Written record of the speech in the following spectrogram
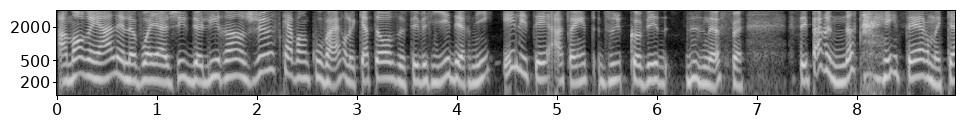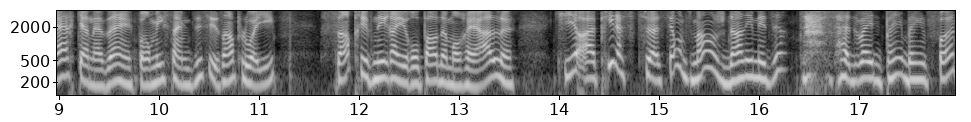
à Montréal. Elle a voyagé de l'Iran jusqu'à Vancouver le 14 février dernier et elle était atteinte du COVID-19. C'est par une note interne qu'Air Canada a informé samedi ses employés sans prévenir Aéroport de Montréal, qui a appris la situation dimanche dans les médias. Ça doit être bien, bien fun.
